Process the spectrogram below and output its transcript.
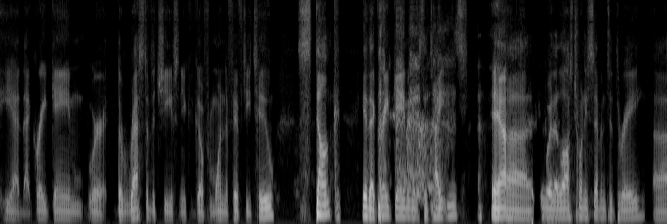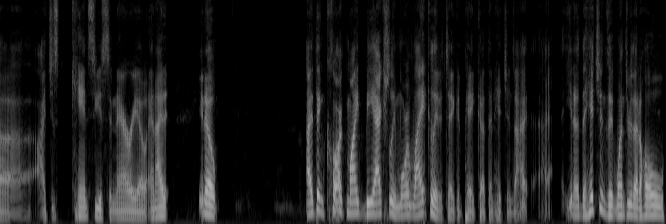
he had that great game where the rest of the Chiefs, and you could go from one to fifty-two, stunk. He had that great game against the Titans, yeah, uh, where they lost twenty-seven to three. Uh, I just can't see a scenario, and I, you know, I think Clark might be actually more likely to take a pay cut than Hitchens. I, I you know, the Hitchens that went through that whole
